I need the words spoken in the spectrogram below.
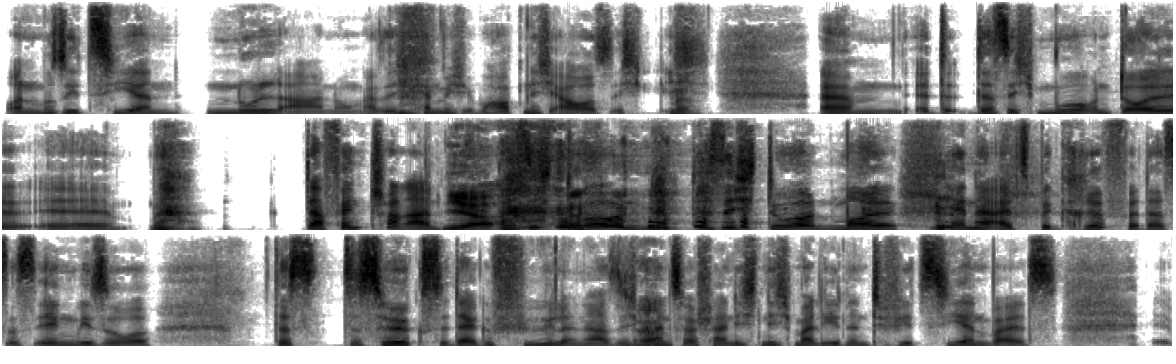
und Musizieren null Ahnung. Also ich kenne mich überhaupt nicht aus. Ich, ja. ich ähm, dass ich Mur und Doll äh, da fängt schon an. Ja. Dass ich Dur und, dass ich Dur und Moll kenne als Begriffe. Das ist irgendwie so das, das höchste der Gefühle. Ne? Also ich ja. kann es wahrscheinlich nicht mal identifizieren, weil es äh,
